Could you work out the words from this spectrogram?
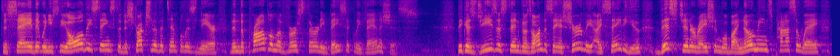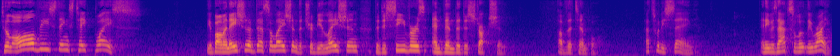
to say that when you see all these things, the destruction of the temple is near, then the problem of verse 30 basically vanishes. Because Jesus then goes on to say, Assuredly, I say to you, this generation will by no means pass away till all these things take place the abomination of desolation, the tribulation, the deceivers, and then the destruction of the temple. That's what he's saying. And he was absolutely right.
